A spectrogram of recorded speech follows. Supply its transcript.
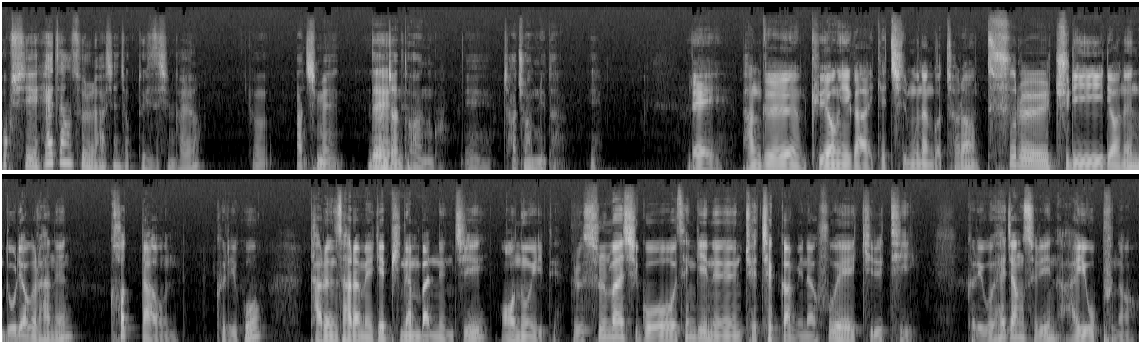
혹시 해장술 하신 적도 있으신가요? 아침에 네. 한잔 더 하는 거, 예, 자주 합니다. 예. 네, 방금 규영이가 이렇게 질문한 것처럼 술을 줄이려는 노력을 하는 컷다운 그리고 다른 사람에게 비난받는지 어노이드. 그리고 술 마시고 생기는 죄책감이나 후회 길티 그리고 해장술인 아이 오프너.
